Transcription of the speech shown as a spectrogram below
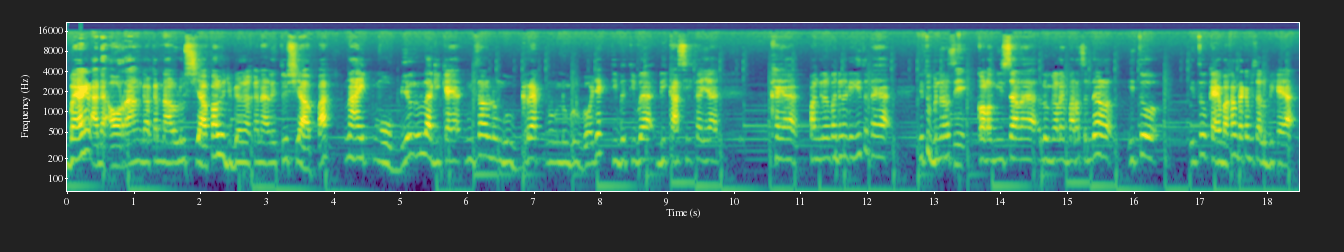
bayangin ada orang gak kenal lu siapa lu juga gak kenal itu siapa naik mobil lu lagi kayak misal nunggu grab nunggu, nunggu gojek tiba-tiba dikasih kayak kayak panggilan-panggilan kayak gitu kayak itu bener sih. Kalau misalnya lu nggak lempar sendal itu itu kayak bahkan mereka bisa lebih kayak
